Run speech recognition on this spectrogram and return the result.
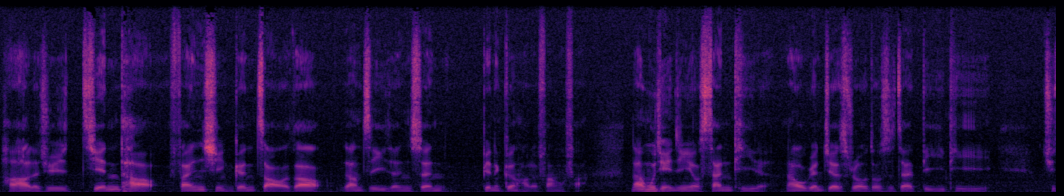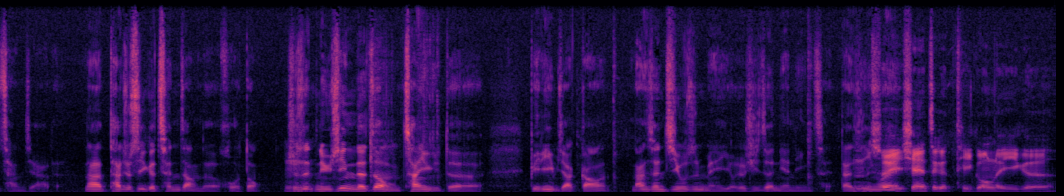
好好的去检讨、反省跟找到让自己人生变得更好的方法。那目前已经有三梯了，然后我跟 Jethro 都是在第一梯去参加的。那它就是一个成长的活动，就是女性的这种参与的比例比较高，男生几乎是没有，尤其这年龄层。但是因为所以现在这个提供了一个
